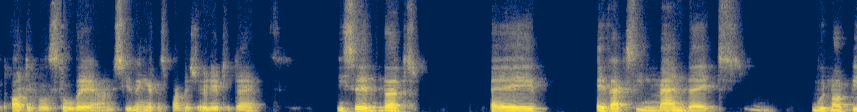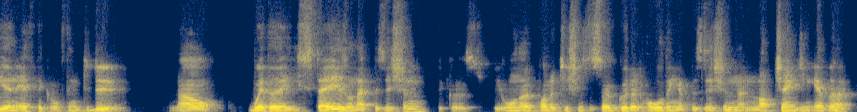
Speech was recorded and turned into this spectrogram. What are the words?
the article is still there. I'm assuming it was published earlier today. He said that a a vaccine mandate would not be an ethical thing to do. Now, whether he stays on that position, because we all know politicians are so good at holding a position and not changing ever.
